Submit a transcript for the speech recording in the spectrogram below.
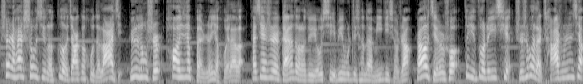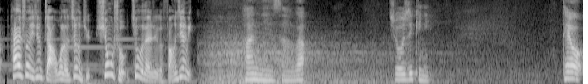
甚至还收集了各家各户的垃圾。与此同时，好奇姐本人也回来了。她先是赶走了对游戏并不知情的迷弟小张，然后解释说自己做这一切只是为了查出真相，还说已经掌握了证据，凶手就在这个房间里。犯人さんは？正直手を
